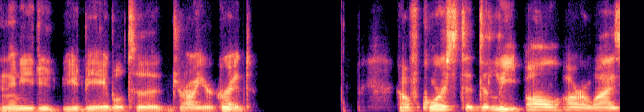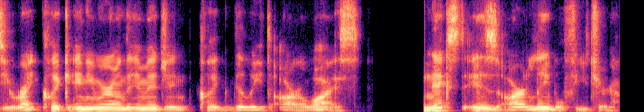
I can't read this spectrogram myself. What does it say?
and then you'd, you'd be able to draw your grid. Now, of course, to delete all ROIs, you right click anywhere on the image and click delete ROIs. Next is our label feature.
